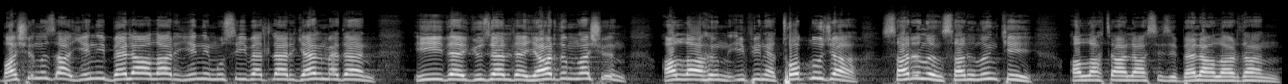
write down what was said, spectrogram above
başınıza yeni belalar, yeni musibetler gelmeden iyi de güzel de yardımlaşın. Allah'ın ipine topluca sarılın sarılın ki Allah Teala sizi belalardan,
